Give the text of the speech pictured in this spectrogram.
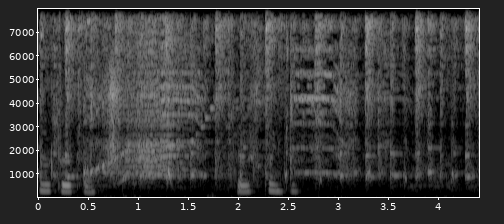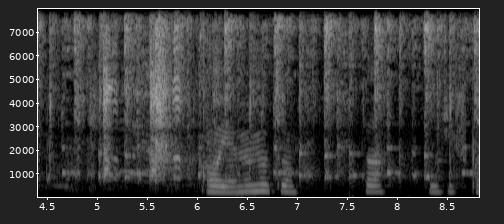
No to co? Zaraz kończę. Ojej, no, no to pa, ludziska,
